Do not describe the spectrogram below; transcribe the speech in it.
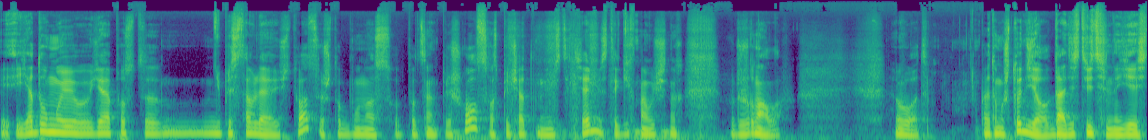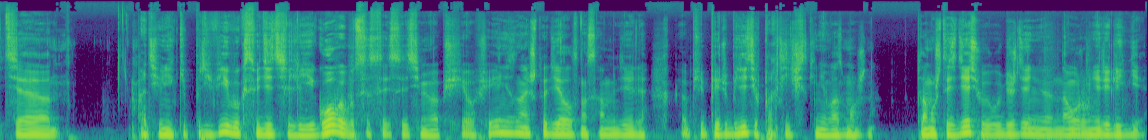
Я думаю, я просто не представляю ситуацию, чтобы у нас вот пациент пришел с распечатанными статьями из таких научных журналов. Вот. Поэтому что делать? Да, действительно, есть э, противники прививок, свидетели Иеговы, вот с, с этими вообще, вообще я не знаю, что делать на самом деле. Вообще переубедить их практически невозможно. Потому что здесь убеждения на уровне религии.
